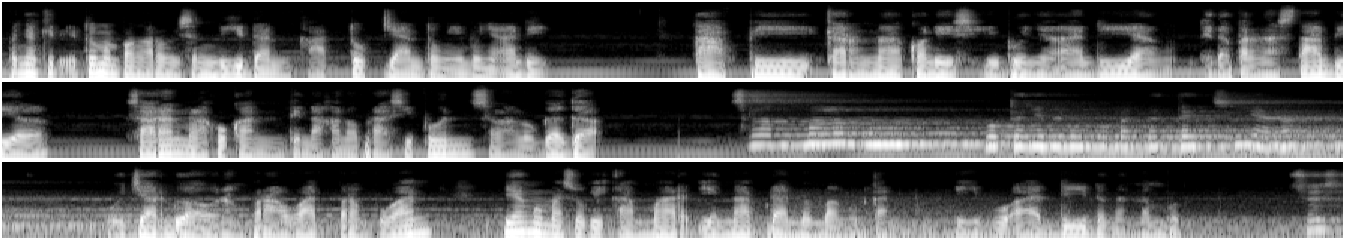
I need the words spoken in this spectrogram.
Penyakit itu mempengaruhi sendi dan katup jantung ibunya Adi. Tapi karena kondisi ibunya Adi yang tidak pernah stabil, Saran melakukan tindakan operasi pun selalu gagal. Selamat malam, Bu. Waktunya minum obat tensi ya. Ujar dua orang perawat perempuan yang memasuki kamar inap dan membangunkan Ibu Adi dengan lembut. Sus,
